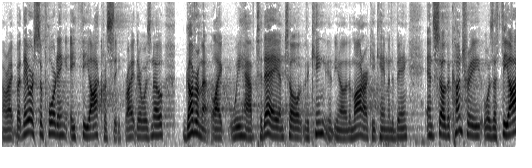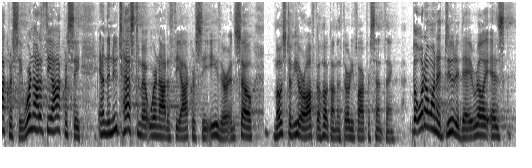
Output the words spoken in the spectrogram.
All right, but they were supporting a theocracy, right? There was no government like we have today until the king, you know, the monarchy came into being. And so the country was a theocracy. We're not a theocracy. And in the New Testament, we're not a theocracy either. And so most of you are off the hook on the 35% thing. But what I want to do today really is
